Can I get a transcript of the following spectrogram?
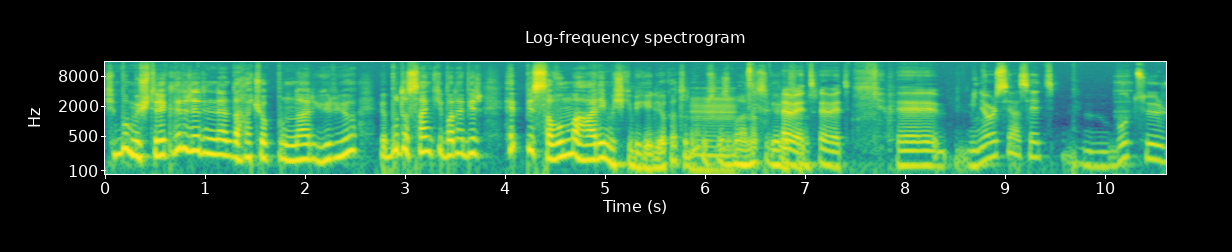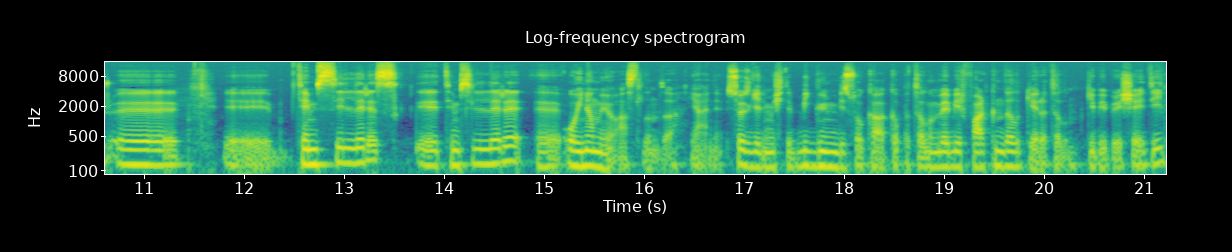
Şimdi bu müşterekler üzerinden daha çok bunlar yürüyor ve bu da sanki bana bir hep bir savunma haliymiş gibi geliyor. Katılıyor hmm. musunuz buna? Nasıl görüyorsunuz? Evet, evet. Ee, minor siyaset bu tür e, e, temsillere sık e, temsillere e, oynamıyor aslında. Yani söz gelimi işte bir gün bir sokağı kapatalım ve bir farkındalık yaratalım gibi bir şey değil.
